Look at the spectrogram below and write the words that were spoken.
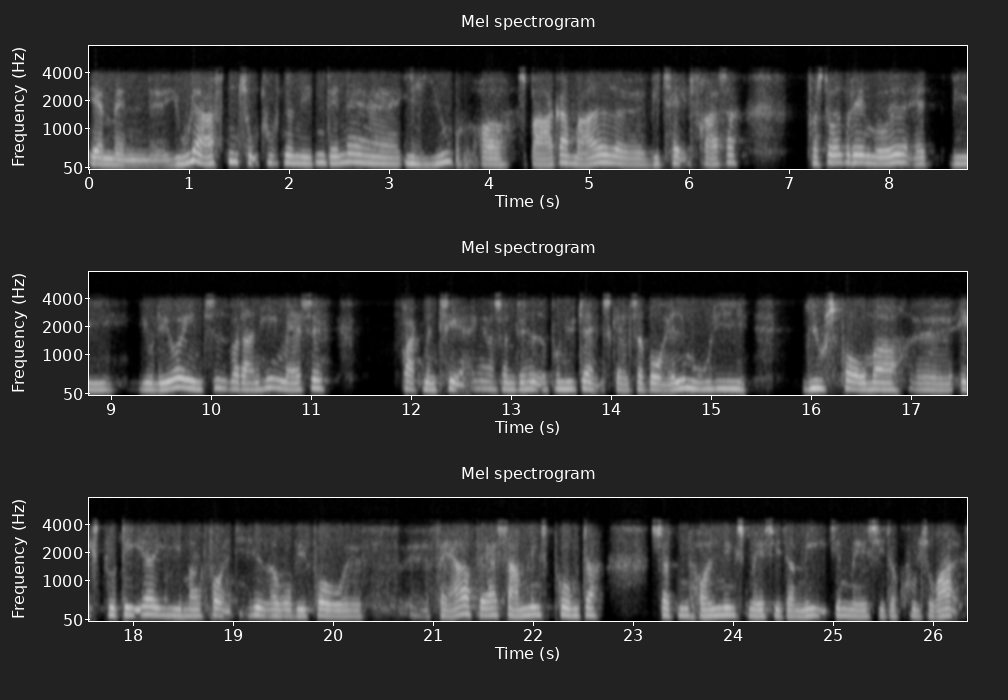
Jamen, øh, juleaften 2019, den er i live og sparker meget øh, vitalt fra sig. Forstået på den måde, at vi jo lever i en tid, hvor der er en hel masse fragmenteringer, som det hedder på nydansk, altså hvor alle mulige livsformer øh, eksploderer i mangfoldigheder, hvor vi får Øh, færre og færre samlingspunkter, sådan holdningsmæssigt og mediemæssigt og kulturelt.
